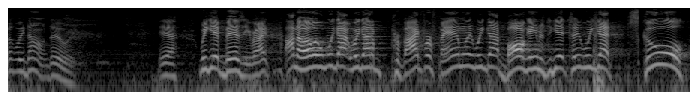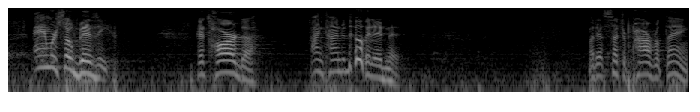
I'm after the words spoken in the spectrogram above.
But we don't, do we? Yeah. We get busy, right? I know we got we got to provide for family. We got ball games to get to. We got school. Man, we're so busy. It's hard to find time to do it, isn't it? But it's such a powerful thing.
